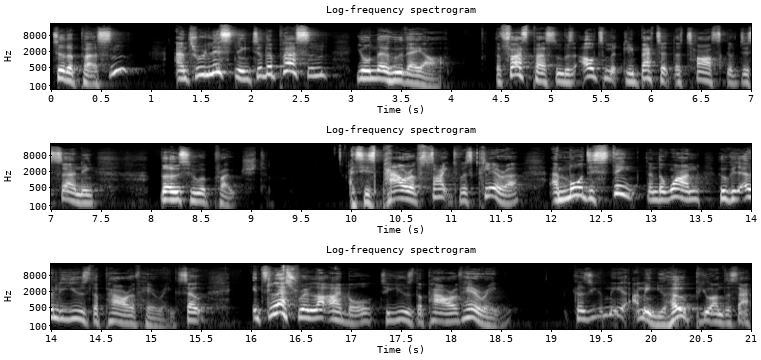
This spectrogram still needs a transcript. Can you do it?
to the person, and through listening to the person, you'll know who they are. The first person was ultimately better at the task of discerning those who approached as his power of sight was clearer and more distinct than the one who could only use the power of hearing. So it's less reliable to use the power of hearing. Because you, mean, I mean, you hope you understand.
